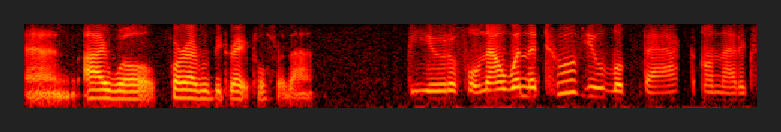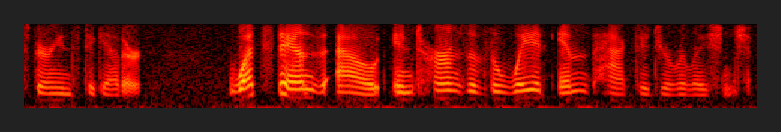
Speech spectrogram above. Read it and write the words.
and i will forever be grateful for that. Beautiful. Now when the two of you look back on that experience together what stands out in terms of the way it impacted your relationship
